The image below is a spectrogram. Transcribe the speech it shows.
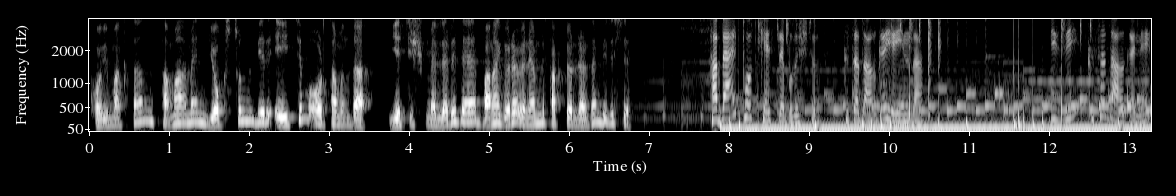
koymaktan tamamen yoksun bir eğitim ortamında yetişmeleri de bana göre önemli faktörlerden birisi. Haber podcastle buluştu. Kısa Dalga yayında. Kısa Dalga Net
